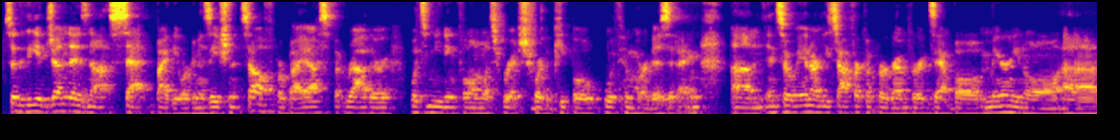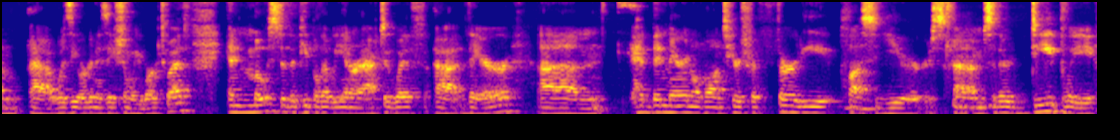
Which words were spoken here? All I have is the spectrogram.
so that the agenda is not set by the organization itself or by us, but rather what's meaningful and what's rich for the people with whom we're visiting. Um, and so in our East Africa program, for example, Maryknoll um, uh, was the organization we worked with, and most of the people that we interact interacted with uh, there um, had been Maryknoll volunteers for 30 plus years. Um, so they're deeply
